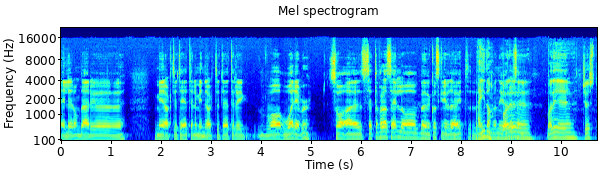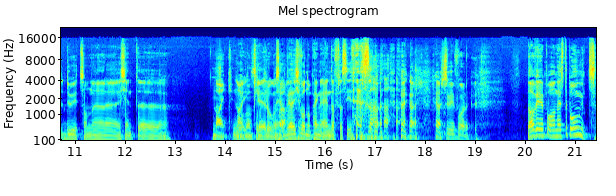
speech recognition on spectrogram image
eller om det er mer aktivitet eller mindre aktivitet, eller whatever, så sett det for deg selv, og behøver ikke å skrive det høyt. nei da, bare, bare just do it, sånn eh, kjente Nike. Nike-logoen. Ja. Vi har ikke fått noe penger ennå for å si det, så kanskje vi får det. Da er vi på neste punkt.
